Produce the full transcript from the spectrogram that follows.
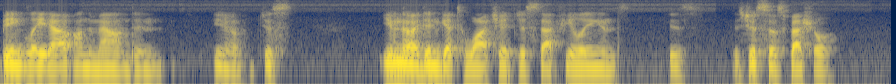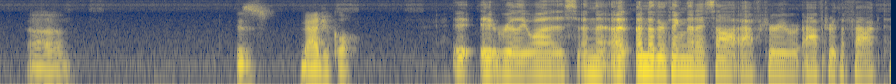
being laid out on the mound and you know just even though I didn't get to watch it just that feeling and is is just so special um, is magical It, it really was. And the, uh, another thing that I saw after after the fact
